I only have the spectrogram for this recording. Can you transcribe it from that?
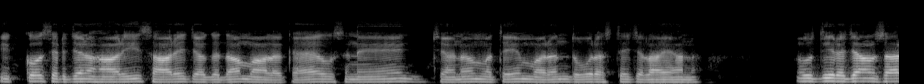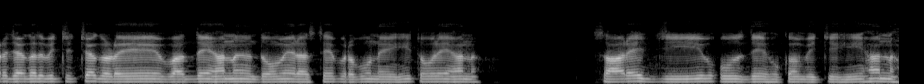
ਇੱਕੋ ਸਿਰਜਣਹਾਰੀ ਸਾਰੇ ਜਗਤ ਦਾ ਮਾਲਕ ਹੈ। ਉਸਨੇ ਜਨਮ ਅਤੇ ਮਰਨ ਦੋ ਰਸਤੇ ਚਲਾਏ ਹਨ। ਉਸ ਦੀ ਰਜਾ ਅਨੁਸਾਰ ਜਗਤ ਵਿੱਚ ਝਗੜੇ ਵੱਧਦੇ ਹਨ, ਦੋਵੇਂ ਰਸਤੇ ਪ੍ਰਭੂ ਨੇ ਹੀ ਤੋਰੇ ਹਨ। ਸਾਰੇ ਜੀਵ ਉਸ ਦੇ ਹੁਕਮ ਵਿੱਚ ਹੀ ਹਨ।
